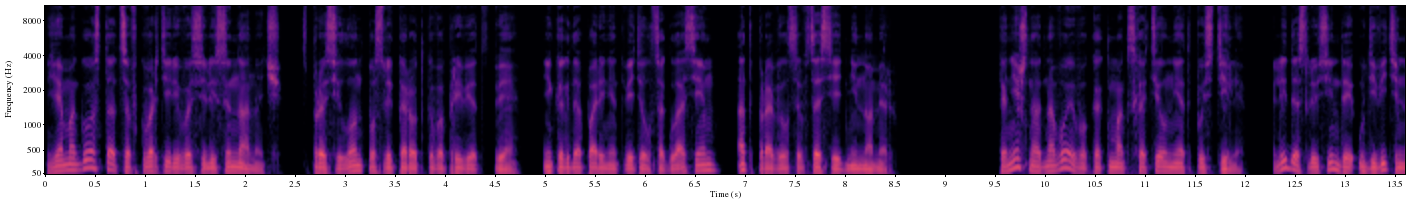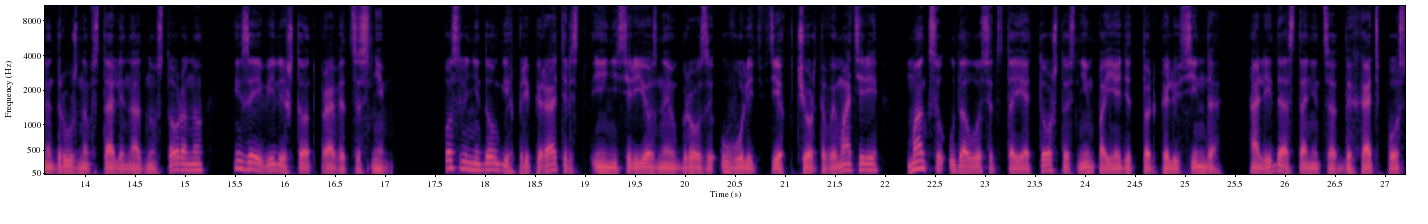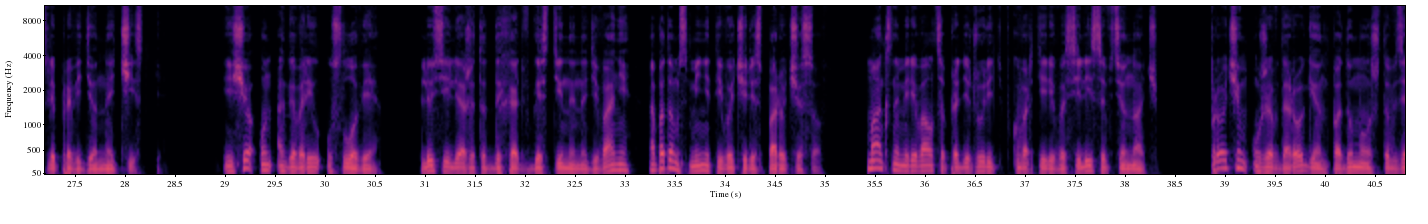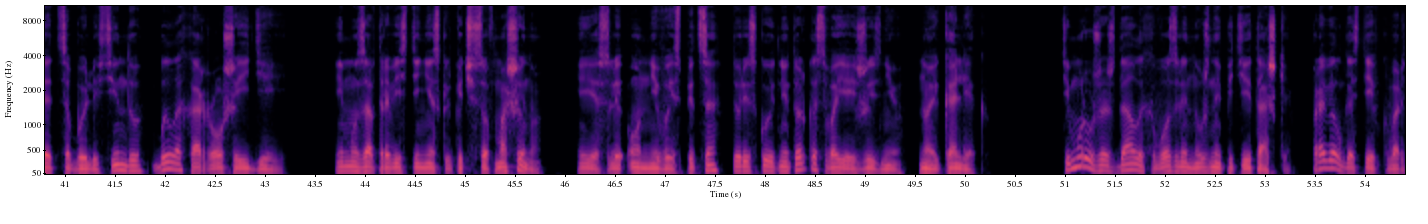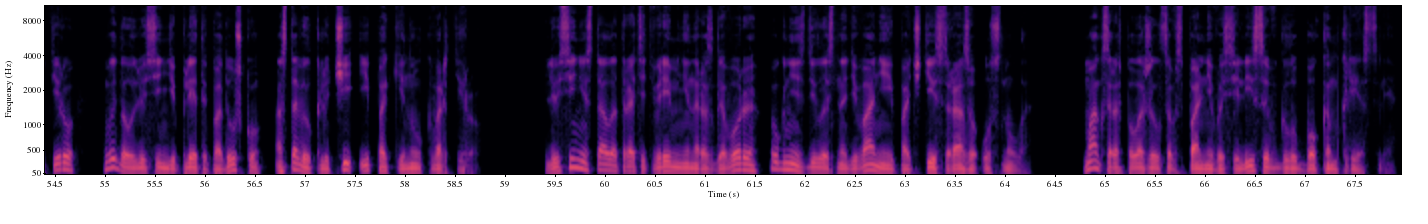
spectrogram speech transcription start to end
«Я могу остаться в квартире Василисы на ночь?» — спросил он после короткого приветствия. И когда парень ответил согласием, отправился в соседний номер. Конечно, одного его, как Макс хотел, не отпустили. Лида с Люсиндой удивительно дружно встали на одну сторону и заявили, что отправятся с ним. После недолгих препирательств и несерьезной угрозы уволить всех к чертовой матери, Максу удалось отстоять то, что с ним поедет только Люсинда, а Лида останется отдыхать после проведенной чистки. Еще он оговорил условия. Люси ляжет отдыхать в гостиной на диване, а потом сменит его через пару часов. Макс намеревался продежурить в квартире Василисы всю ночь. Впрочем, уже в дороге он подумал, что взять с собой Люсинду было хорошей идеей. Ему завтра вести несколько часов машину, и если он не выспится, то рискует не только своей жизнью, но и коллег. Тимур уже ждал их возле нужной пятиэтажки, провел гостей в квартиру, выдал Люсинде плед и подушку, оставил ключи и покинул квартиру. Люси не стала тратить времени на разговоры, угнездилась на диване и почти сразу уснула. Макс расположился в спальне Василисы в глубоком кресле.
